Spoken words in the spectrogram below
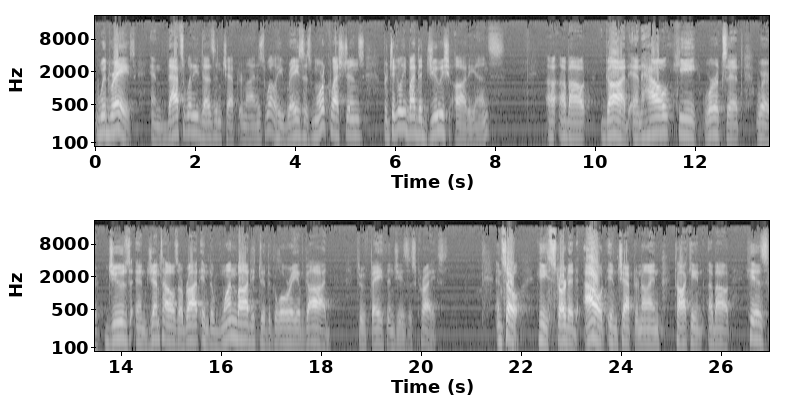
would raise. And that's what he does in chapter 9 as well. He raises more questions, particularly by the Jewish audience, uh, about God and how He works it, where Jews and Gentiles are brought into one body to the glory of God through faith in Jesus Christ. And so he started out in chapter 9 talking about his,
